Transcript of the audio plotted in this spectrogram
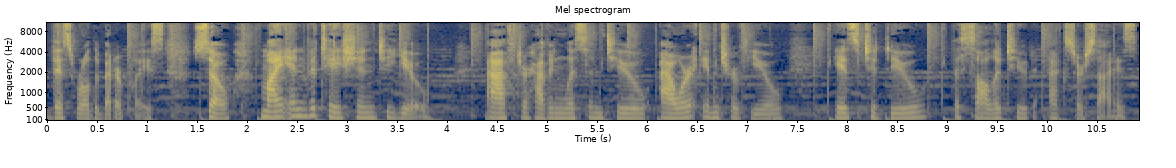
this world a better place. So, my invitation to you after having listened to our interview is to do the solitude exercise.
